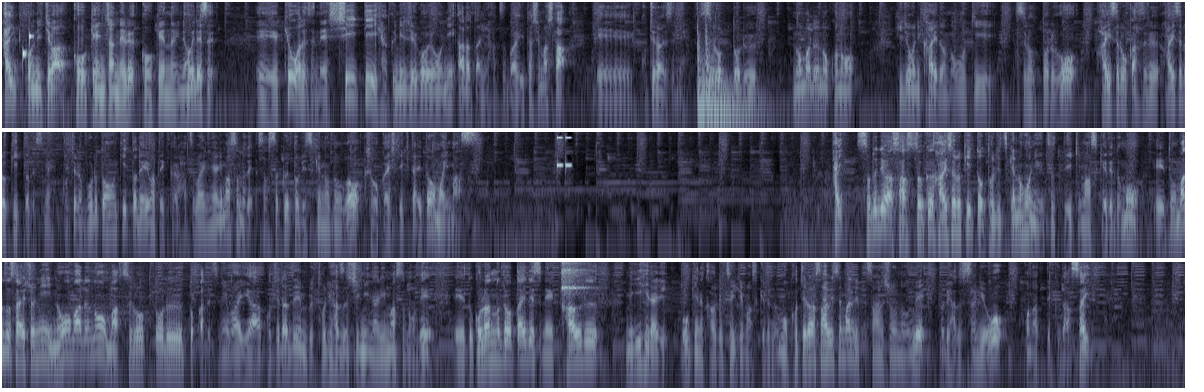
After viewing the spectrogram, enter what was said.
はいこんにちは。貢献チャンネル貢献の井上です、えー、今日はですね CT125 用に新たに発売いたしました、えー、こちらですねスロットルノーマルのこの非常に回路の大きいスロットルをハイスロ化するハイスロキットですね。こちらボルトオンキットでエヴァテックから発売になりますので早速取り付けの動画を紹介していきたいと思います。それでは早速ハイソロキット取り付けの方に移っていきますけれども、えーと、まず最初にノーマルの、まあ、スロットルとかですねワイヤーこちら全部取り外しになりますので、えーと、ご覧の状態ですねカウル右左大きなカウルついてますけれどもこちらはサービスマネーで参照の上取り外し作業を行ってください。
